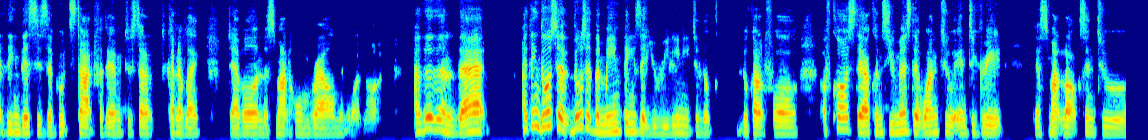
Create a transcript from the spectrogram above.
I think this is a good start for them to start to kind of like dabble in the smart home realm and whatnot. Other than that, I think those are those are the main things that you really need to look look out for. Of course, there are consumers that want to integrate their smart locks into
